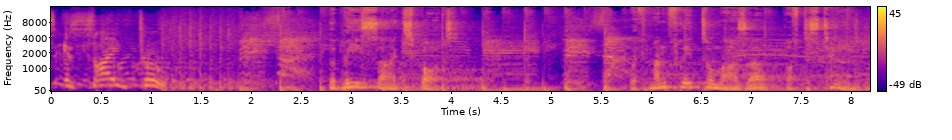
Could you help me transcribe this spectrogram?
This is side two. B-side. The B-side spot. B-side. With Manfred Tomasa of Disdain.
